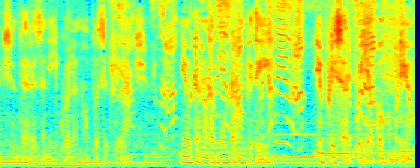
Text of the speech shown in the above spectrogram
action there is an equal and opposite reaction. நியூட்டனோட மூன்றாம் விதி எப்படி சார் பொய்யா போக முடியும்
